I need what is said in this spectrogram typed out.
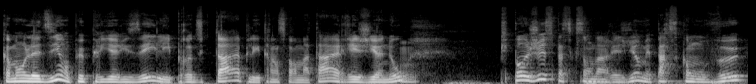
comme on l'a dit, on peut prioriser les producteurs puis les transformateurs régionaux. Puis pas juste parce qu'ils sont dans la région, mais parce qu'on veut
